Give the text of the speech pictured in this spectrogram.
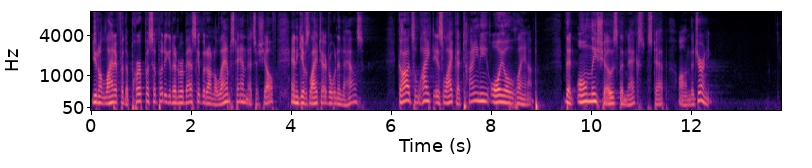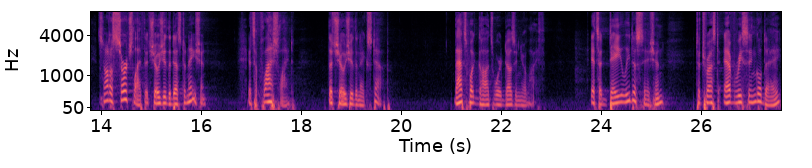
You don't light it for the purpose of putting it under a basket, but on a lampstand, that's a shelf, and it gives light to everyone in the house. God's light is like a tiny oil lamp that only shows the next step on the journey. It's not a searchlight that shows you the destination, it's a flashlight that shows you the next step. That's what God's Word does in your life. It's a daily decision to trust every single day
